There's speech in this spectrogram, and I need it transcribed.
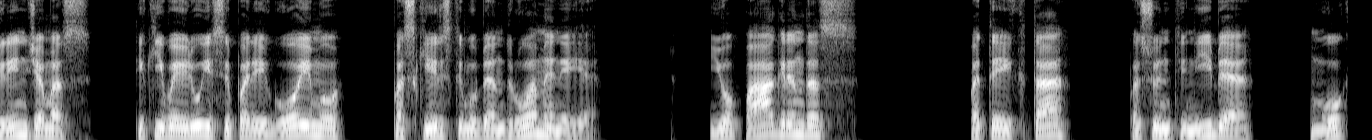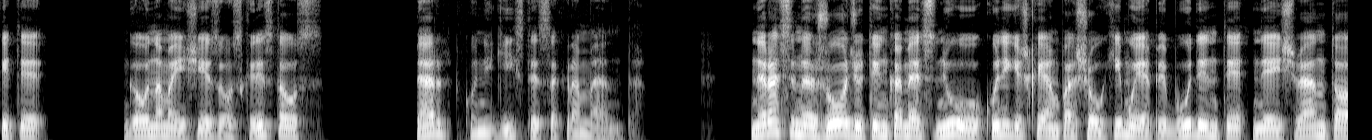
grindžiamas tik įvairių įsipareigojimų paskirstimų bendruomenėje. Jo pagrindas pateikta pasiuntinybė mokyti gaunama iš Jėzaus Kristaus per kunigystės sakramentą. Nerasime žodžių tinkamesnių kunigiškajam pašaukimui apibūdinti nei švento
